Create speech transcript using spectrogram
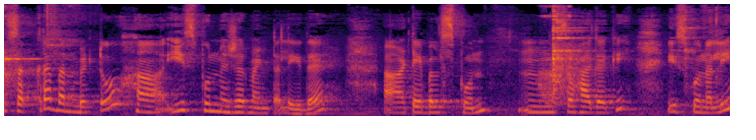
ಈ ಸಕ್ಕರೆ ಬಂದುಬಿಟ್ಟು ಈ ಸ್ಪೂನ್ ಮೆಷರ್ಮೆಂಟಲ್ಲಿ ಇದೆ. ಟೇಬಲ್ ಸ್ಪೂನ್ ಸೊ ಹಾಗಾಗಿ ಈ ಸ್ಪೂನಲ್ಲಿ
